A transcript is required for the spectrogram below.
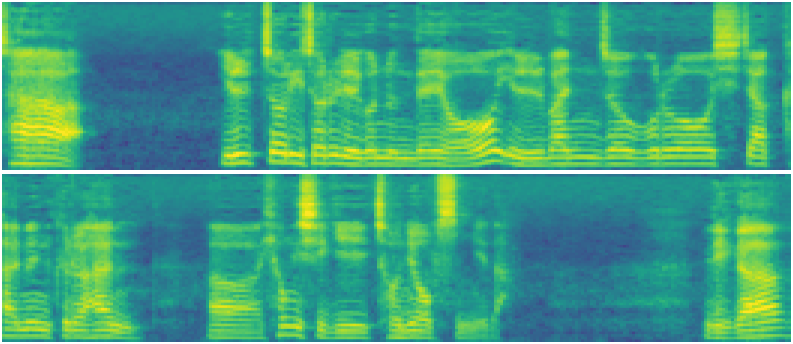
자, 1절, 2절을 읽었는데요. 일반적으로 시작하는 그러한 어, 형식이 전혀 없습니다. 우리가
